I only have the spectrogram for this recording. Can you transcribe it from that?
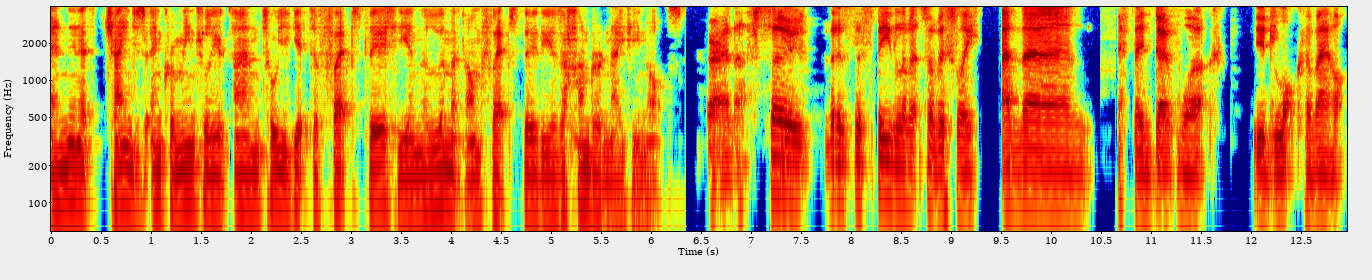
And then it changes incrementally until you get to flaps 30, and the limit on flaps 30 is 180 knots. Fair enough. So yeah. there's the speed limits, obviously, and then if they don't work, you'd lock them out,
